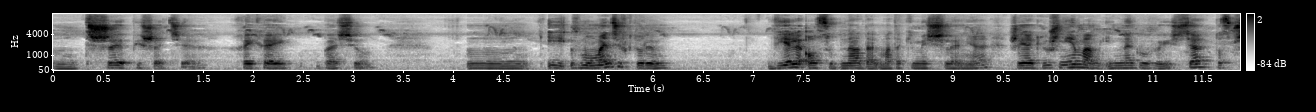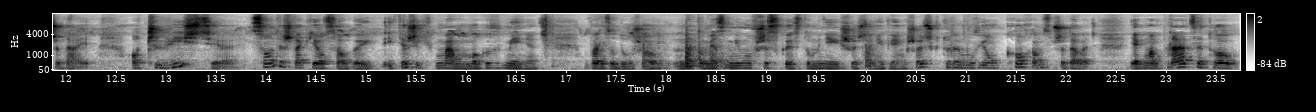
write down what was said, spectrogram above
Mm, Trzy piszecie. Hej, hej, Basiu. Mm, I w momencie, w którym wiele osób nadal ma takie myślenie, że jak już nie mam innego wyjścia, to sprzedaję. Oczywiście są też takie osoby, i, też ich mam, mogę wymieniać bardzo dużo, natomiast mimo wszystko jest to mniejszość, a nie większość, które mówią: Kocham sprzedawać. Jak mam pracę, to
